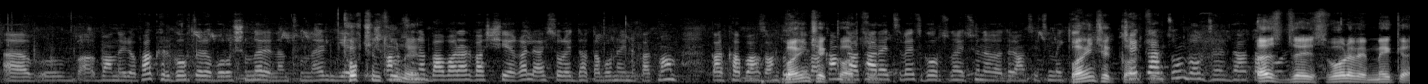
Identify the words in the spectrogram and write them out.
բաներով, հա, քրգործերը որոշումներ են ընդունել եւ իշխանությունը բավարարված չի եղել այսօր այդ դատավորների նկատմամբ կարգապահական ինչ եւ անգամ դադարեցվեց գործունեությունը դրանցից մեկի։ Բա ինչ եք Չեք կարծում։ կարծում, որ ձեր ըստ դատավորը ձեզ որևէ մեկը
